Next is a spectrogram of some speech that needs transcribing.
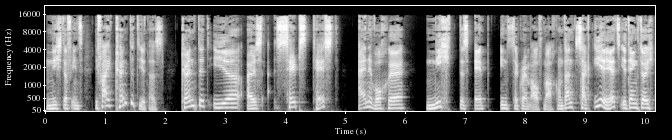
nicht auf Instagram. Die Frage, könntet ihr das? Könntet ihr als Selbsttest eine Woche nicht das App Instagram aufmachen? Und dann sagt ihr jetzt, ihr denkt euch,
